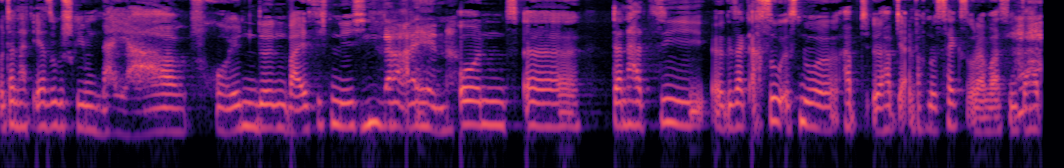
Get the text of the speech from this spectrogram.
Und dann hat er so geschrieben, na ja, Freundin, weiß ich nicht. Nein. Und äh, dann hat sie äh, gesagt, ach so, ist nur, habt, äh, habt ihr einfach nur Sex oder was? Und da hat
